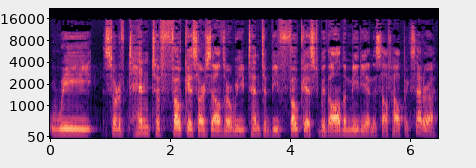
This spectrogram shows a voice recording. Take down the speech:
we sort of tend to focus ourselves or we tend to be focused with all the media and the self-help etc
